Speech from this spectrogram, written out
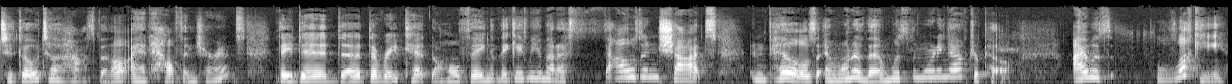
to go to a hospital. I had health insurance. They did the the rape kit, the whole thing. They gave me about a thousand shots and pills and one of them was the morning after pill. I was lucky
